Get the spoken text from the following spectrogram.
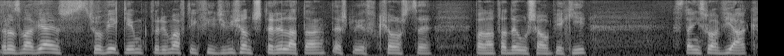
rozmawiałem z człowiekiem, który ma w tej chwili 94 lata, też tu jest w książce pana Tadeusza Opieki, Stanisław Wiak.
